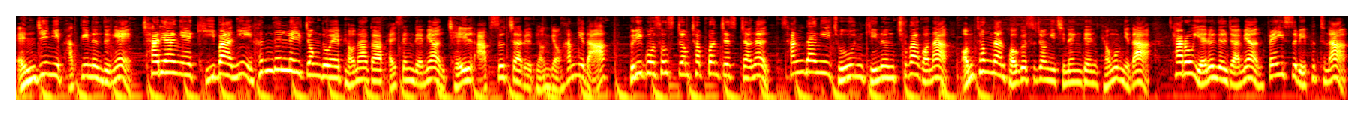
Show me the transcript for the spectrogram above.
엔진이 바뀌는 등의 차량의 기반이 흔들릴 정도의 변화가 발생되면 제일 앞 숫자를 변경합니다. 그리고 소수점 첫 번째 숫자는 상당히 좋은 기능 추가거나 엄청난 버그 수정이 진행된 경우입니다. 차로 예를 들자면 페이스 리프트나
